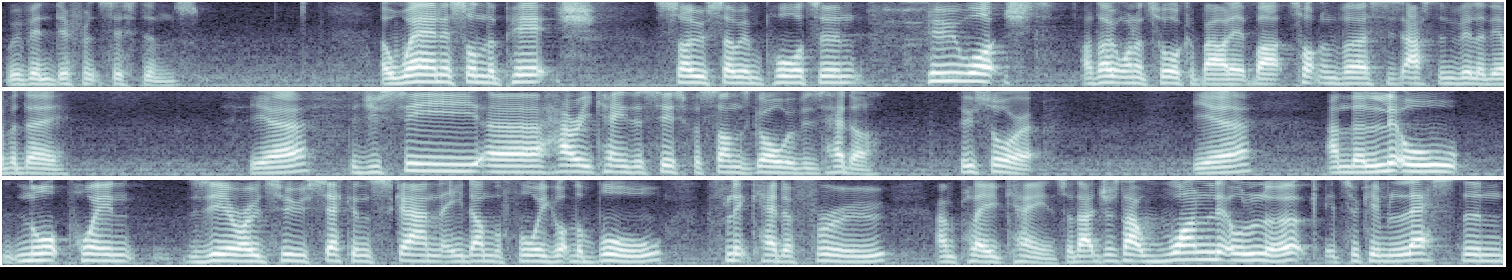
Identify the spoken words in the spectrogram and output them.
within different systems. Awareness on the pitch, so, so important. Who watched, I don't want to talk about it, but Tottenham versus Aston Villa the other day? Yeah? Did you see uh, Harry Kane's assist for Son's goal with his header? Who saw it? Yeah? And the little 0.02 second scan that he done before he got the ball, flick header through and played Kane. So that just that one little look, it took him less than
